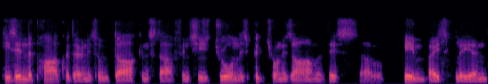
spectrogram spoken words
he's in the park with her and it's all dark and stuff and she's drawn this picture on his arm of this uh, him basically and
